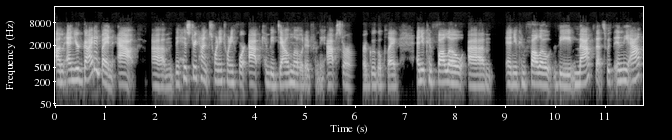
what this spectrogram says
Um, and you're guided by an app. Um, the History Hunt 2024 app can be downloaded from the App Store or Google Play, and you can follow um, and you can follow the map that's within the app.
